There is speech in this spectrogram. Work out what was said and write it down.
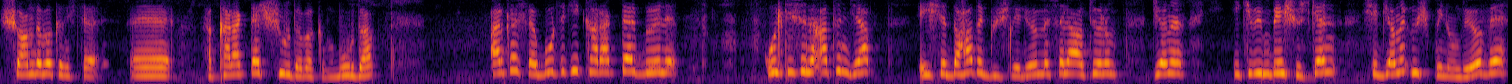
şu anda bakın işte e, karakter şurada bakın burada. Arkadaşlar buradaki karakter böyle ultisini atınca e, işte daha da güçleniyor. Mesela atıyorum canı 2500 iken işte canı 3000 oluyor ve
